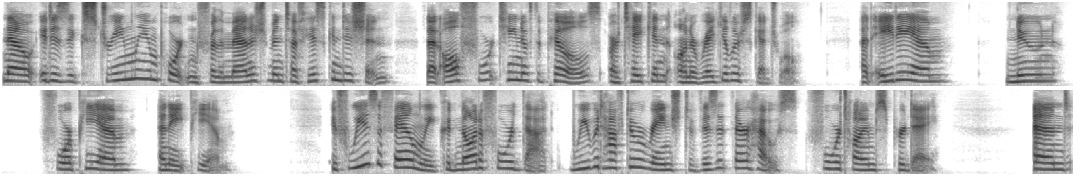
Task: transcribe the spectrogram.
Now, it is extremely important for the management of his condition that all 14 of the pills are taken on a regular schedule at 8 a.m., noon, 4 p.m., and 8 p.m. If we as a family could not afford that, we would have to arrange to visit their house four times per day. And,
